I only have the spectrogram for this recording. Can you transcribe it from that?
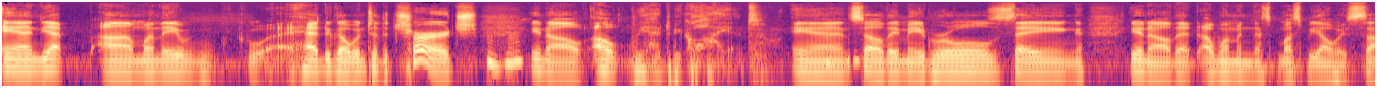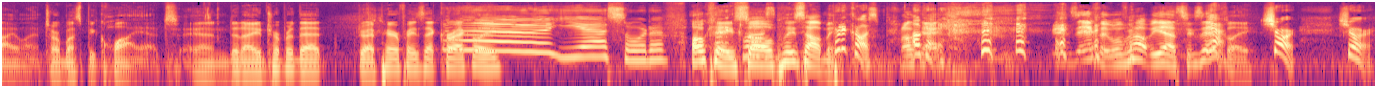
and yet um, when they had to go into the church, Mm-hmm. you know, oh, we had to be quiet, and so they made rules saying, you know, that a woman must- be always silent or must be quiet. And did I interpret that? Did I paraphrase that correctly? Uh, yeah, sort of. Okay, Pretty so close. please help me. Pretty close. Okay. exactly. Well, help. Yes, Yeah, exactly. sure, sure.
